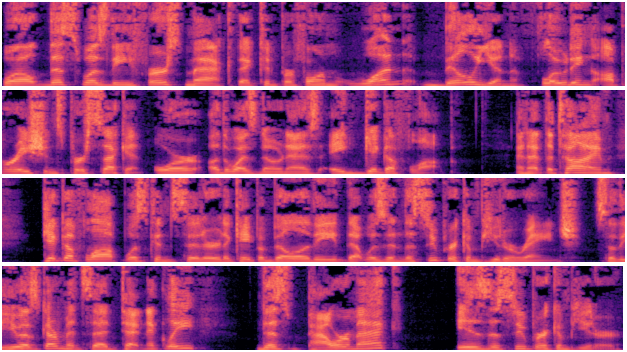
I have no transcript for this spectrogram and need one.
Well, this was the first Mac that could perform 1 billion floating operations per second, or otherwise known as a gigaflop. And at the time, gigaflop was considered a capability that was in the supercomputer range. So the US government said technically this Power Mac is a supercomputer.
